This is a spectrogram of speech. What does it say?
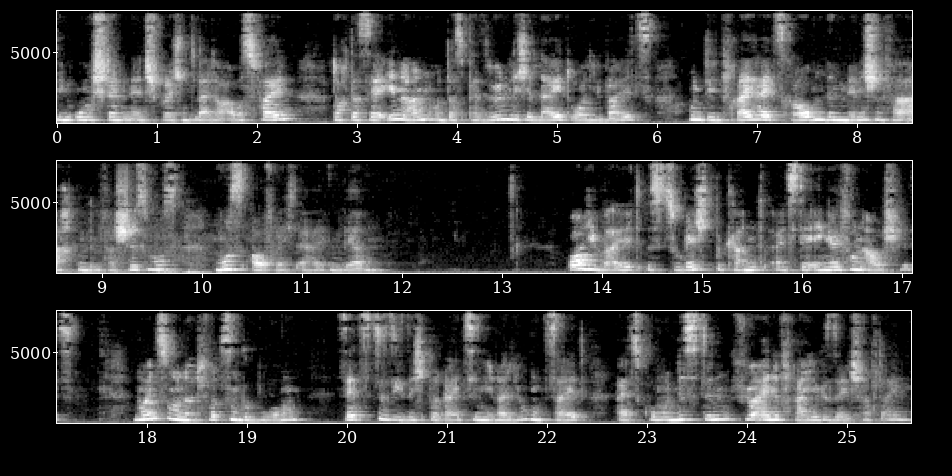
den Umständen entsprechend leider ausfallen, doch das Erinnern und das persönliche Leid Orli Walds und den freiheitsraubenden, menschenverachtenden Faschismus muss aufrechterhalten werden. Orli Wald ist zu Recht bekannt als der Engel von Auschwitz. 1914 geboren, setzte sie sich bereits in ihrer Jugendzeit als Kommunistin für eine freie Gesellschaft ein.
